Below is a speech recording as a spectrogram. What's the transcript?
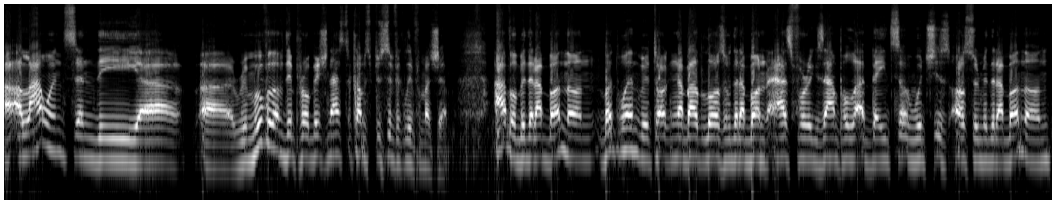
uh, allowance and the uh, uh, removal of the prohibition has to come specifically from Hashem. But when we're talking about laws of the Rabban, as for example, a beitza, which is also midrabanon,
